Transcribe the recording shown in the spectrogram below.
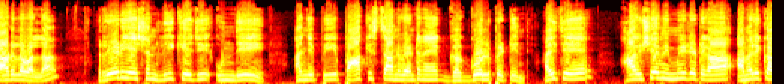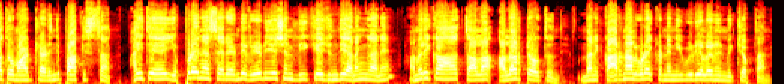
దాడుల వల్ల రేడియేషన్ లీకేజీ ఉంది అని చెప్పి పాకిస్తాన్ వెంటనే గగ్గోలు పెట్టింది. అయితే ఆ విషయం ఇమ్మీడియట్గా అమెరికాతో మాట్లాడింది పాకిస్తాన్. అయితే ఎప్పుడైనా సరే అండి రేడియేషన్ లీకేజ్ ఉంది అనగానే అమెరికా చాలా అలర్ట్ అవుతుంది. దానికి కారణాలు కూడా ఇక్కడ నేను ఈ వీడియోలో నేను మీకు చెప్తాను.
